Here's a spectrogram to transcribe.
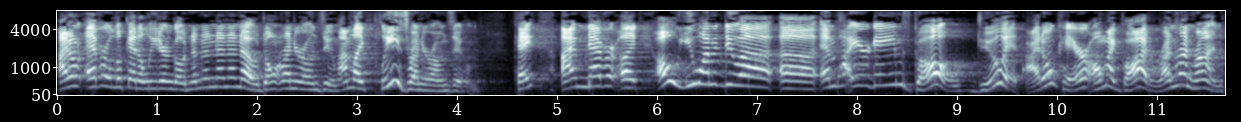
I don't ever look at a leader and go, no, no, no, no, no, don't run your own Zoom. I'm like, please run your own Zoom. Okay. I'm never like, oh, you want to do a, a Empire Games? Go do it. I don't care. Oh my God. Run, run, run.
